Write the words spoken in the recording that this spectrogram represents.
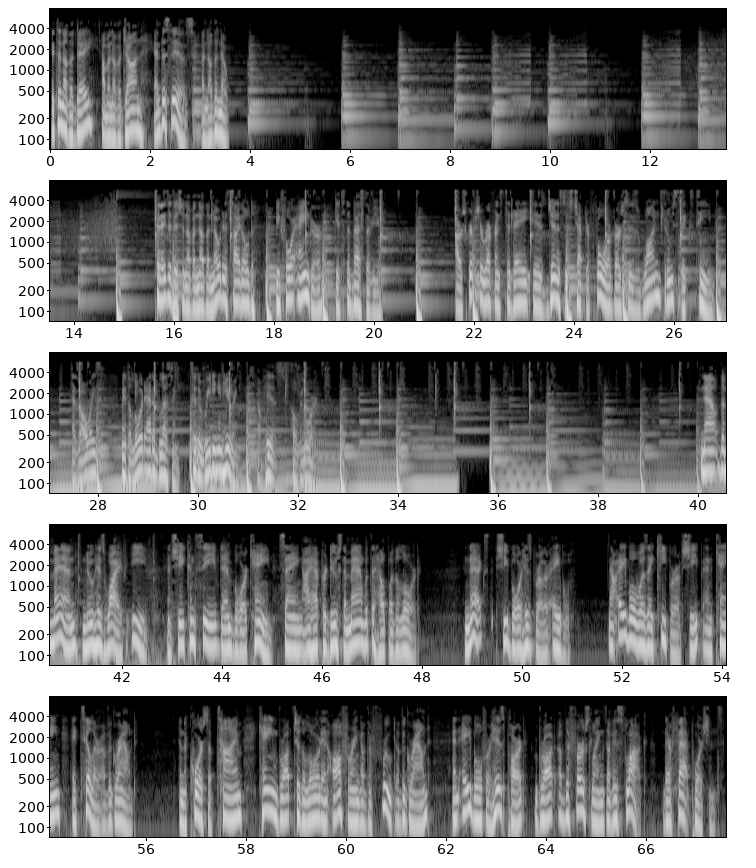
It's another day. I'm another John, and this is another note. Today's edition of Another Note is titled Before Anger Gets the Best of You. Our scripture reference today is Genesis chapter 4 verses 1 through 16. As always, may the Lord add a blessing to the reading and hearing of His holy word. Now the man knew his wife Eve, and she conceived and bore Cain, saying, I have produced a man with the help of the Lord. Next she bore his brother Abel. Now Abel was a keeper of sheep, and Cain a tiller of the ground. In the course of time, Cain brought to the Lord an offering of the fruit of the ground, and Abel, for his part, brought of the firstlings of his flock, their fat portions.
